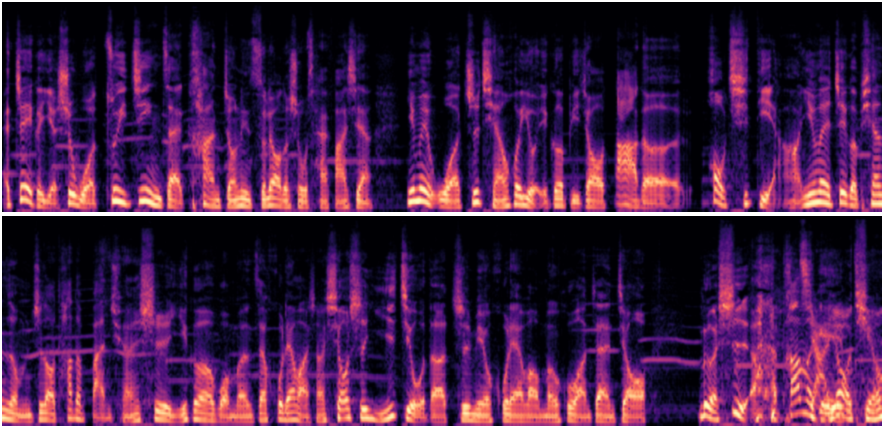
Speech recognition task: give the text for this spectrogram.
哎，这个也是我最近在看整理资料的时候才发现，因为我之前会有一个比较大的好奇点啊，因为这个片子我们知道它的版权是一个我们在互联网上消失已久的知名互联网门户网站叫乐视啊，他们给要停，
